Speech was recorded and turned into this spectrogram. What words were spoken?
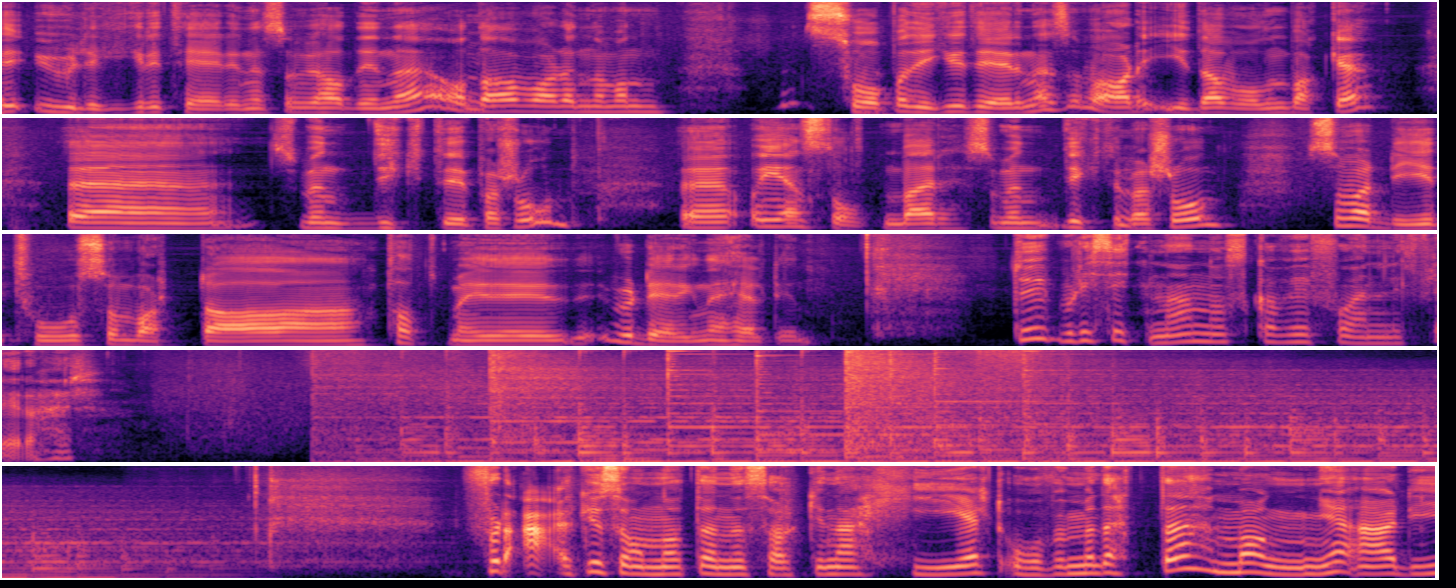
de ulike kriteriene som vi hadde inne. Og da var det, når man så på de kriteriene, så var det Ida Wolden Bakke eh, som en dyktig person. Eh, Og Jens Stoltenberg som en dyktig person, som var de to som ble tatt med i vurderingene helt inn. Du, bli sittende, nå skal vi få inn litt flere her. For det er jo ikke sånn at denne saken er helt over med dette. Mange er de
